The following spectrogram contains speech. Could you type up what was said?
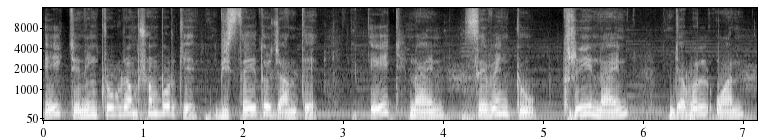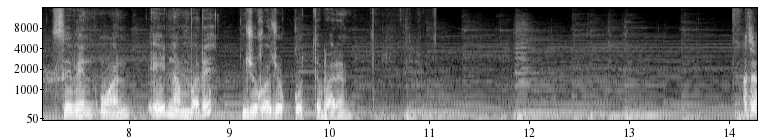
এই ট্রেনিং প্রোগ্রাম সম্পর্কে বিস্তারিত জানতে eight nine seven two three nine double one seven one এই নাম্বারে যোগাযোগ করতে পারেন। আচ্ছা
